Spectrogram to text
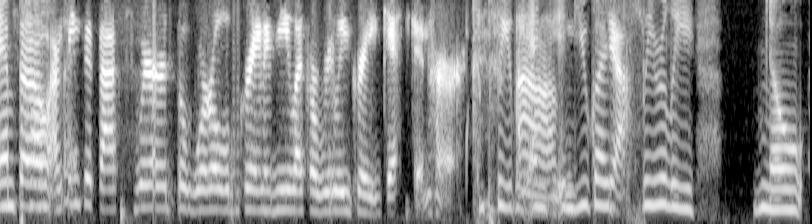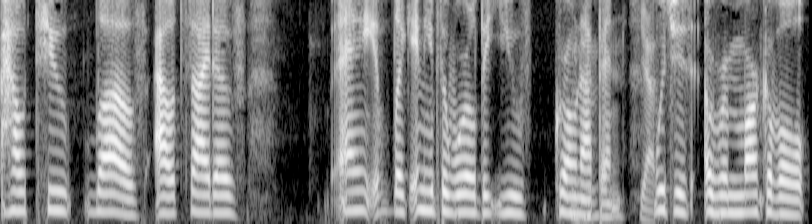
And So Paul, I think that that's where the world granted me like a really great gift in her. completely, Um, and, and you guys yeah. clearly know how to love outside of any like any of the world that you've grown up in, Mm-hmm. Yes. which is a remarkable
